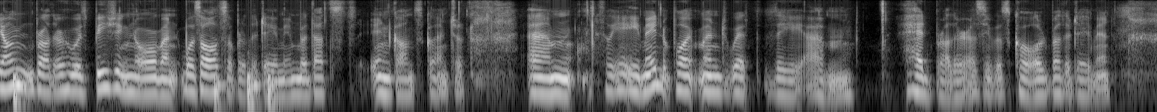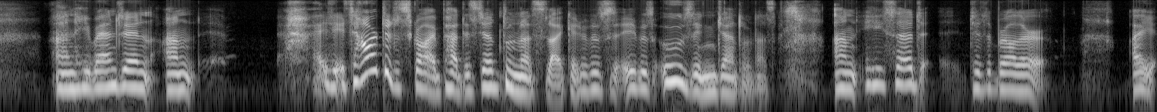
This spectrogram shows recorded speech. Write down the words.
young brother who was beating Norman was also Brother Damien, but that's inconsequential. Um, so he made an appointment with the um, head brother, as he was called, Brother Damien. And he went in, and it's hard to describe Paddy's gentleness. Like it was, it was oozing gentleness. And he said to the brother, "I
